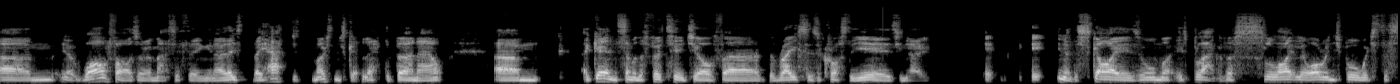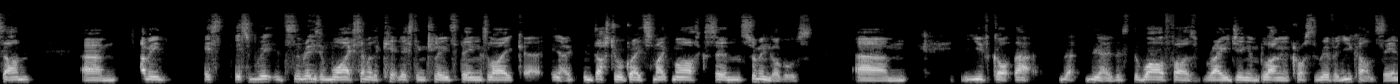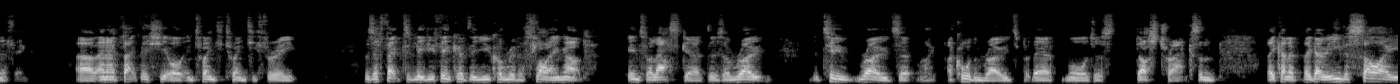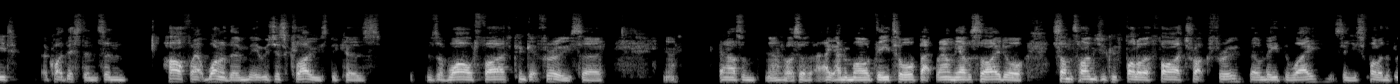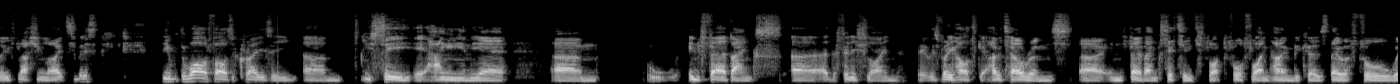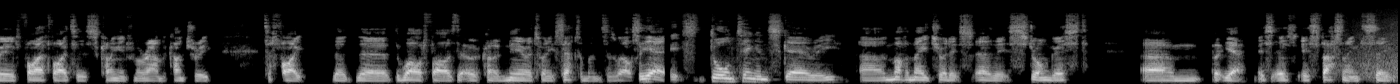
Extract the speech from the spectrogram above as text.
Um, you know, wildfires are a massive thing. You know, they they have to most of them just get left to burn out. Um, again, some of the footage of uh, the races across the years, you know, it, it you know the sky is almost is black with a slightly orange ball, which is the sun. Um, I mean, it's it's re- it's the reason why some of the kit list includes things like uh, you know industrial grade smoke masks and swimming goggles. Um, you've got that that you know the, the wildfires raging and blowing across the river, you can't see anything. Uh, and in fact, this year, well, in 2023, there's effectively, if you think of the Yukon River flying up into Alaska, there's a road, the two roads that I call them roads, but they're more just dust tracks, and they kind of they go either side at quite a distance, and halfway up one of them, it was just closed because there's a wildfire, couldn't get through. So, thousand, you know, so 800 mile detour back around the other side, or sometimes you can follow a fire truck through. They'll lead the way, so you just follow the blue flashing lights. But it's, the, the wildfires are crazy. Um, you see it hanging in the air. Um, in Fairbanks uh, at the finish line, it was very hard to get hotel rooms uh, in Fairbanks City to fly, before flying home because they were full with firefighters coming in from around the country to fight the, the, the wildfires that are kind of nearer to any settlements as well. So yeah, it's daunting and scary. Uh, Mother Nature at its at its strongest, um, but yeah, it's, it's it's fascinating to see.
